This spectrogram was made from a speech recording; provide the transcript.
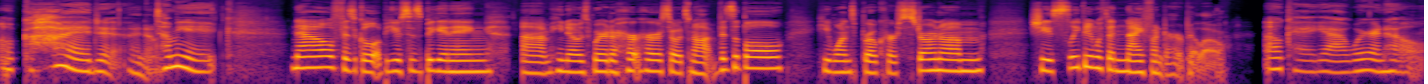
Oh God. I know. Tummy ache. Now, physical abuse is beginning. Um, he knows where to hurt her so it's not visible. He once broke her sternum. She's sleeping with a knife under her pillow. Okay, yeah, we're in hell.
